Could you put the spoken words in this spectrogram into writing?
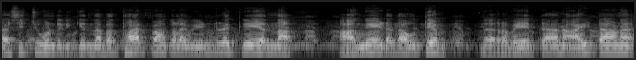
നശിച്ചുകൊണ്ടിരിക്കുന്ന ബദ്ധാത്മാക്കളെ വീണ്ടെടുക്കുക എന്ന അങ്ങയുടെ ദൗത്യം നിറവേറ്റാനായിട്ടാണ്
